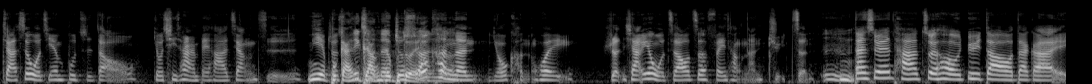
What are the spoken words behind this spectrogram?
假设我今天不知道有其他人被他这样子，你也不敢讲，对不对？我可能有可能会忍下，因为我知道这非常难举证。嗯，但是因为他最后遇到大概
